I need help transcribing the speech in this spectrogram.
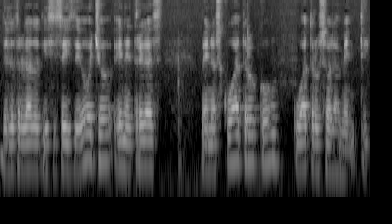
del otro lado 16 de 8, en entregas menos 4 con 4 solamente.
